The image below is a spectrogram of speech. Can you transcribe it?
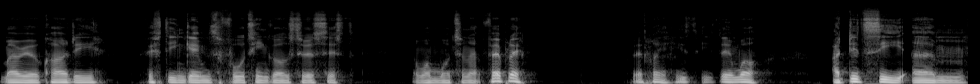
Mauro Icardi, 15 games, 14 goals to assist, and one more tonight. Fair play. Fair play. He's he's doing well. I did see um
